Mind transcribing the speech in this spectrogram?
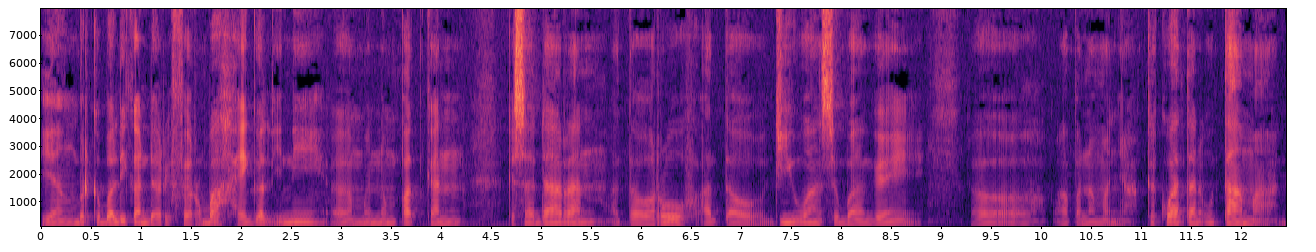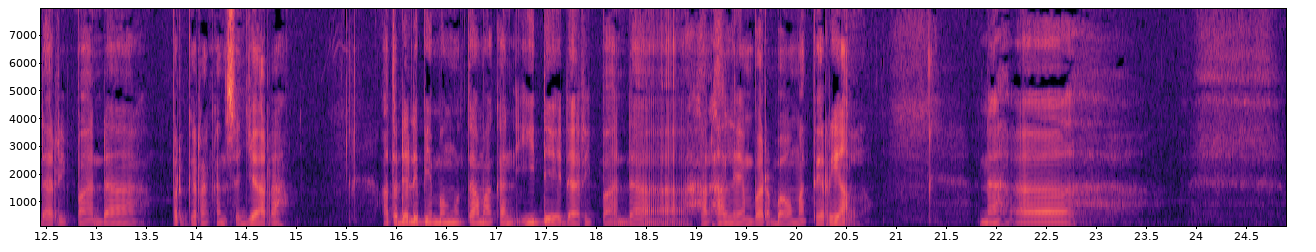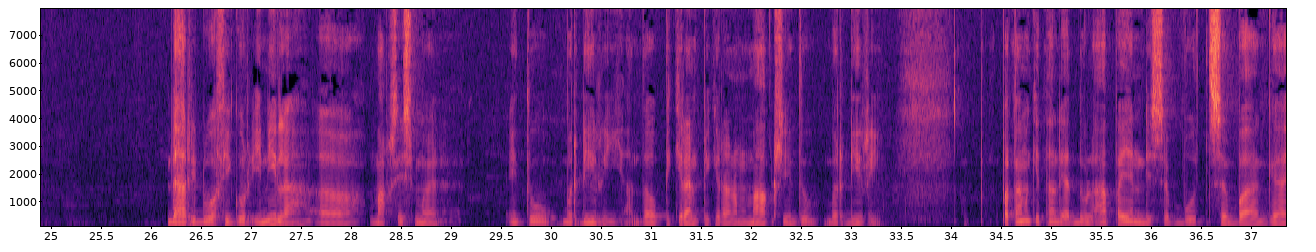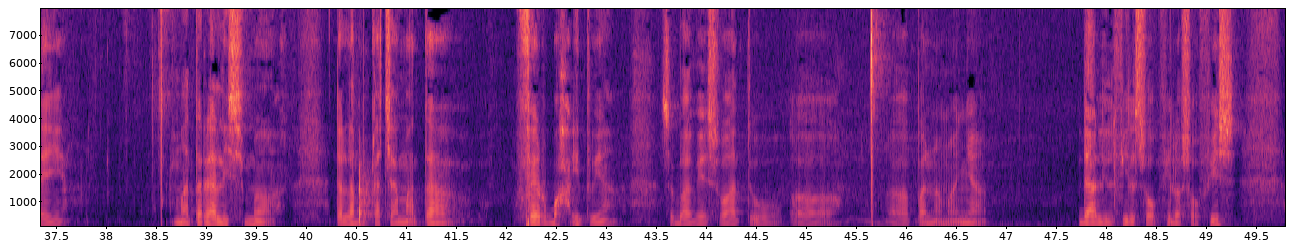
yang berkebalikan dari Verbach. Hegel ini uh, menempatkan kesadaran atau roh atau jiwa sebagai uh, apa namanya kekuatan utama daripada pergerakan sejarah atau dia lebih mengutamakan ide daripada hal-hal yang berbau material. Nah, uh, dari dua figur inilah uh, Marxisme itu berdiri atau pikiran-pikiran Marx itu berdiri. Pertama kita lihat dulu apa yang disebut sebagai materialisme dalam kacamata Verbach itu ya sebagai suatu uh, apa namanya dalil filosof, filosofis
